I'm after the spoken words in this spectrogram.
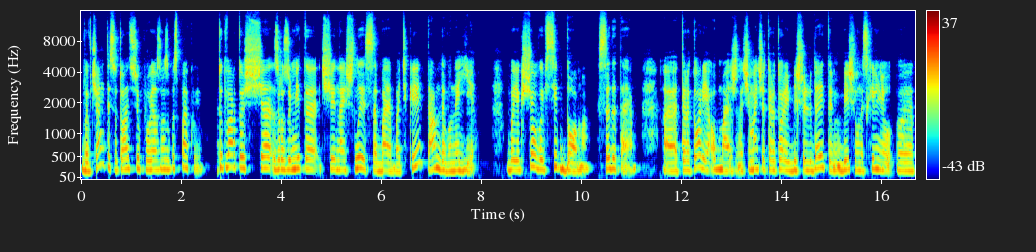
Вивчайте ситуацію пов'язану з безпекою. Тут варто ще зрозуміти, чи знайшли себе батьки там, де вони є. Бо якщо ви всі вдома сидите, е, територія обмежена, чим менше території, більше людей, тим більше вони схильні е,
